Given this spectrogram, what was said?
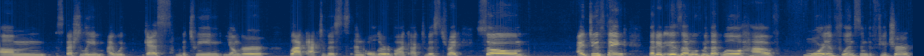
um, especially I would guess between younger Black activists and older Black activists, right? So I do think that it is a movement that will have more influence in the future.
